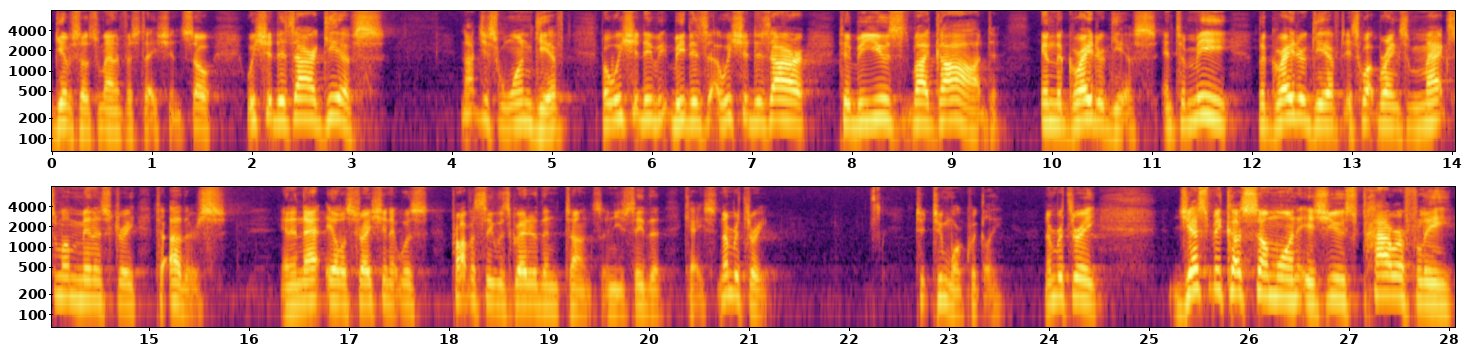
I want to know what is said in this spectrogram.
gives those manifestations. So we should desire gifts, not just one gift, but we should, be, we should desire to be used by God in the greater gifts. And to me, the greater gift is what brings maximum ministry to others. And in that illustration, it was prophecy was greater than tongues. And you see the case. Number three, two, two more quickly. Number three, just because someone is used powerfully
